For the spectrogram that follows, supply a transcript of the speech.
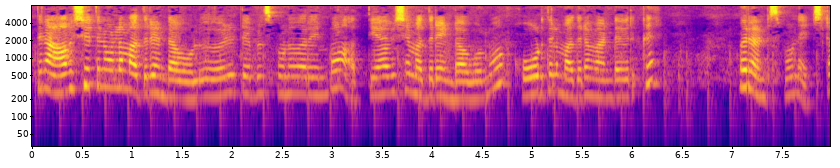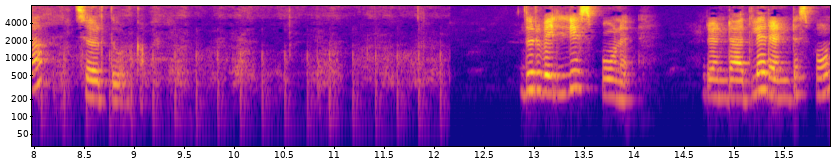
ഇതിന് ആവശ്യത്തിനുള്ള മധുരം ഉണ്ടാവുള്ളൂ. ഏഴ് ടേബിൾ സ്പൂൺ പറയുമ്പോൾ അത്യാവശ്യം മധുരം ഉണ്ടാവുള്ളൂ. കൂടുതൽ മധുരം വേണ്ടവർക്ക് ഒരു രണ്ട് സ്പൂൺ എക്സ്ട്രാ ചേർത്ത് കൊടുക്കാം. ഇതൊരു വലിയ സ്പൂണ് രണ്ട് അതിൽ രണ്ട് സ്പൂൺ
